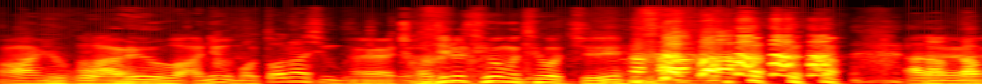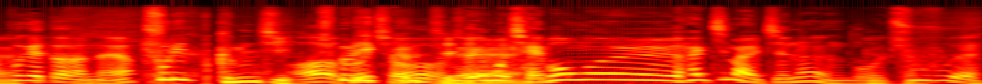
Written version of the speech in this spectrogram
아이고. 아유, 아니면 뭐 떠나신 분이. 네, 저지를 태우면 태웠지. 아, 나, 네. 나쁘게 떠났나요? 출입 금지. 아, 그렇죠. 출입금지. 저희 네. 뭐 재봉을 할지 말지는 뭐 추후에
